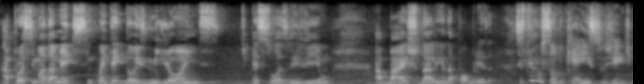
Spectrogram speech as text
Aproximadamente 52 milhões de pessoas viviam abaixo da linha da pobreza. Vocês têm noção do que é isso, gente?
